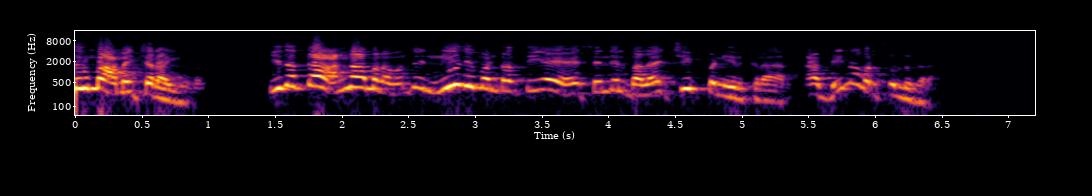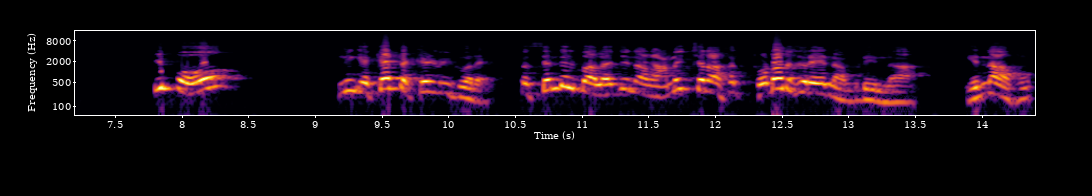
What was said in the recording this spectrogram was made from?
திரும்ப அமைச்சராகிறது. இதைத்தான் அண்ணாமலை வந்து நீதிமன்றத்தையே செந்தில் பாலாஜி சீட் பண்ணியிருக்கிறார் அப்படின்னு அவர் சொல்லுகிறார். இப்போ நீங்க கேட்ட கேள்விக்கு வரேன். இப்ப செந்தில் பாலாஜி நான் அமைச்சராக தொடர்கிறேன் அப்படின்னா என்ன ஆகும்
